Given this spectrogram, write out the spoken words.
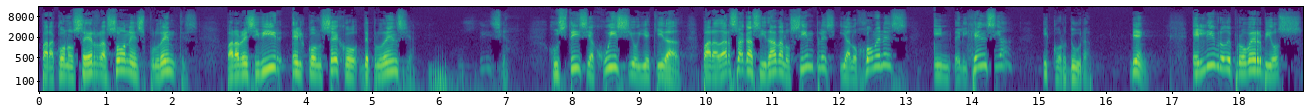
para conocer razones prudentes, para recibir el consejo de prudencia, justicia, justicia, juicio y equidad, para dar sagacidad a los simples y a los jóvenes, inteligencia y cordura. Bien, el libro de Proverbios,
